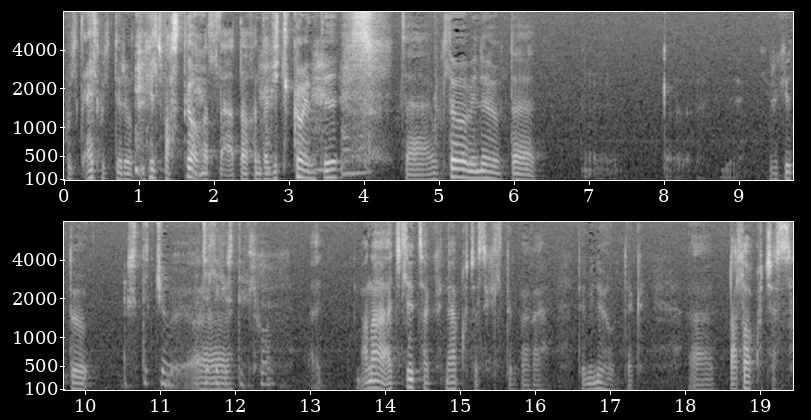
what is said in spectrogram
хүлд аль хүл дээр эхэлж босдгоо бол одоохондоо битгэхгүй байна тий. За өглөө миний хувьд ерөнхийдөө эртэж юу ажил их эрт эхлэх үү? Манай ажлын цаг 8:30-аас эхэлдэг байгаа. Тэгээ миний хувьд яг 7:30-аас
